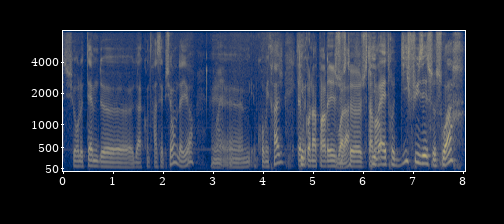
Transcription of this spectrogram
sur le thème de la contraception d'ailleurs, euh, un court métrage. Thème qu'on a parlé juste, Voilà. euh, juste qui avant. va être diffusé ce soir.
